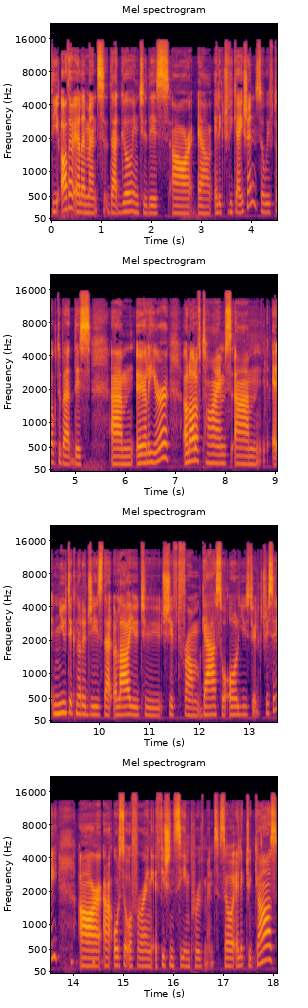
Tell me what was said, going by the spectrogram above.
The other elements that go into this are uh, electrification. So we've talked about this um, earlier. A lot of times, um, new technologies that allow you to shift from gas or oil use to electricity are uh, also offering efficiency improvement. So electric cars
